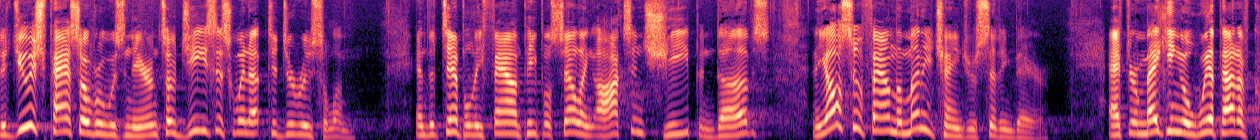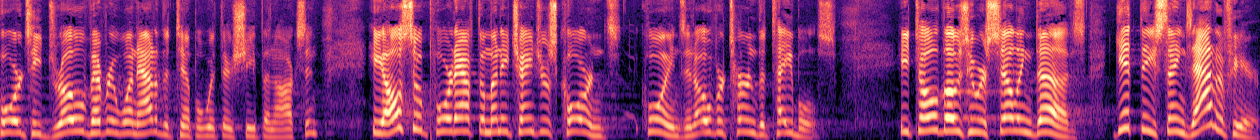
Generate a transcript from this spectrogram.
The Jewish Passover was near, and so Jesus went up to Jerusalem. In the temple, he found people selling oxen, sheep, and doves, and he also found the money changers sitting there. After making a whip out of cords, he drove everyone out of the temple with their sheep and oxen. He also poured out the money changers' coins, coins and overturned the tables. He told those who were selling doves, Get these things out of here.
